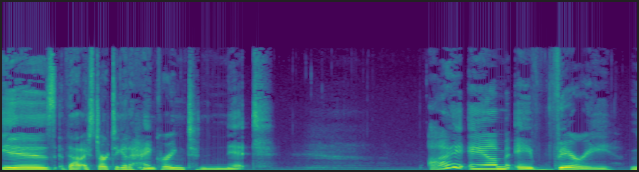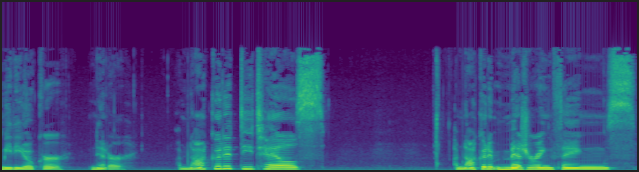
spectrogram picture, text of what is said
is that I start to get a hankering to knit. I am a very mediocre knitter. I'm not good at details. I'm not good at measuring things.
